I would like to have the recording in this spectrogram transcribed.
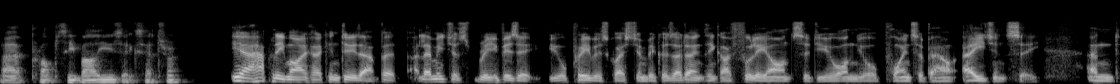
uh, property values, etc. Yeah, happily, Mike, I can do that. But let me just revisit your previous question because I don't think I fully answered you on your point about agency. And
